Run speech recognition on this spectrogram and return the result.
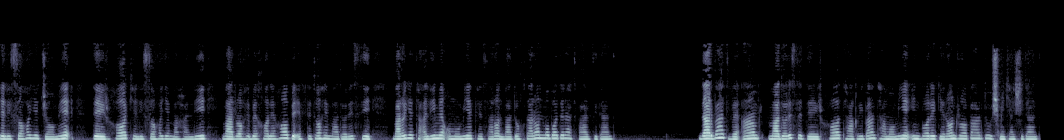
کلیساهای جامع دیرها کلیساهای محلی و راهب خانه ها به افتتاح مدارسی برای تعلیم عمومی پسران و دختران مبادرت ورزیدند. در بد و امر مدارس دیرها تقریبا تمامی این بار گران را بر دوش میکشیدند.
